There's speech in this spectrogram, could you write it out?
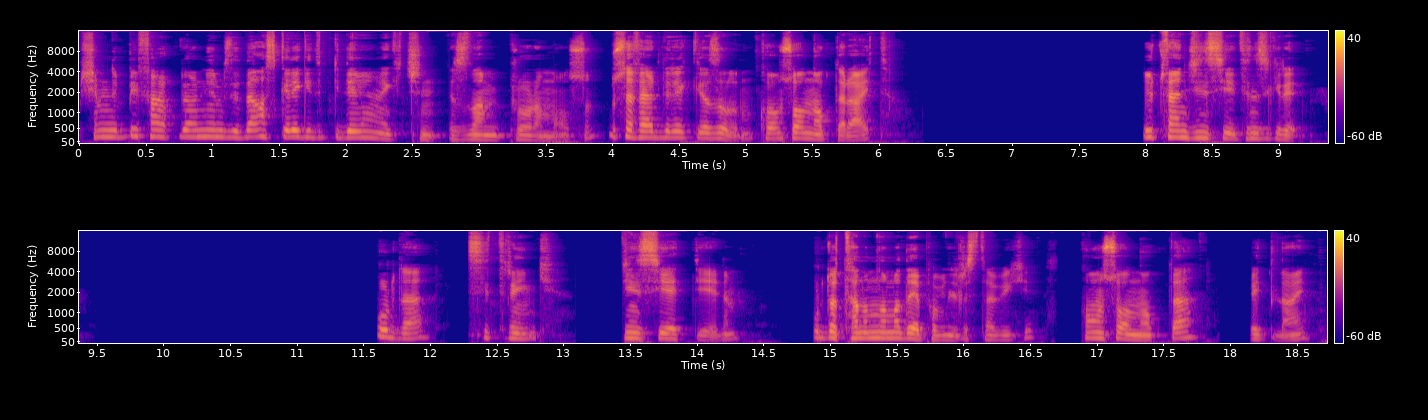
Şimdi bir farklı örneğimizde de askere gidip gidememek için yazılan bir program olsun. Bu sefer direkt yazalım. Console.write Lütfen cinsiyetinizi girelim. Burada string cinsiyet diyelim. Burada tanımlama da yapabiliriz tabii ki. Console nokta readline.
